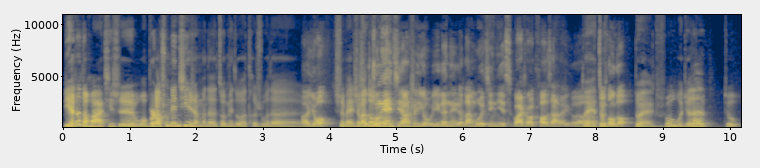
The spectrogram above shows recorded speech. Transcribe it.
别的的话，其实我不知道充电器什么的做没做特殊的啊有。适配是吧？充电器上是有一个那个兰博基尼 Squadra Corsa 的一个对就 logo，对，说我觉得就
